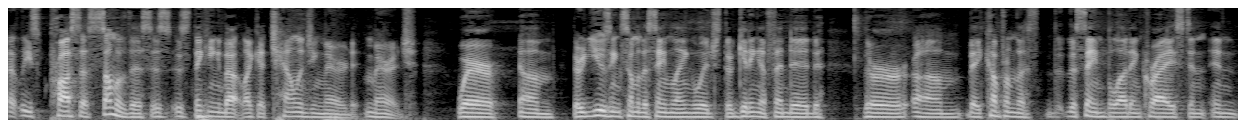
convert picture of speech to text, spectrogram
at least process some of this is is thinking about like a challenging marriage, marriage where um, they're using some of the same language, they're getting offended, they're um, they come from the the same blood in Christ, and and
